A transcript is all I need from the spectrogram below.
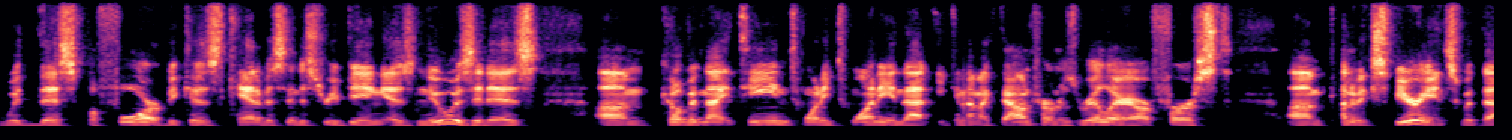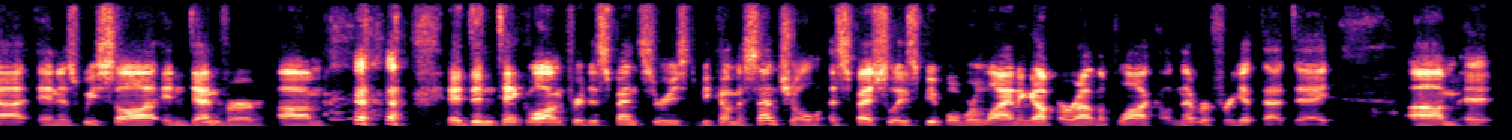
with this before because cannabis industry being as new as it is um, COVID 19, 2020, and that economic downturn was really our first um, kind of experience with that. And as we saw in Denver, um, it didn't take long for dispensaries to become essential, especially as people were lining up around the block. I'll never forget that day. Um, it,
